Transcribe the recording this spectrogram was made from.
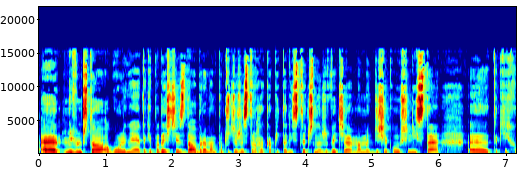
E, nie wiem, czy to ogólnie takie podejście jest dobre. Mam poczucie, że jest trochę kapitalistyczne, że wiecie, mamy gdzieś jakąś listę e, takich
